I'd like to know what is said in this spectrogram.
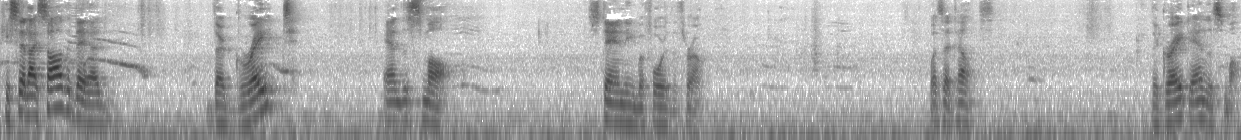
he said, I saw the dead, the great and the small, standing before the throne. What's that tell us? The great and the small.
